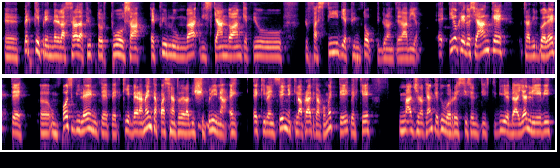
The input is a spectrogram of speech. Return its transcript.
eh, perché prendere la strada più tortuosa e più lunga, rischiando anche più, più fastidi e più intoppi durante la via? E io credo sia anche, tra virgolette, eh, un po' svilente per chi è veramente appassionato della disciplina e, e chi la insegna e chi la pratica come te, perché immagino che anche tu vorresti sentirti dire dagli allievi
